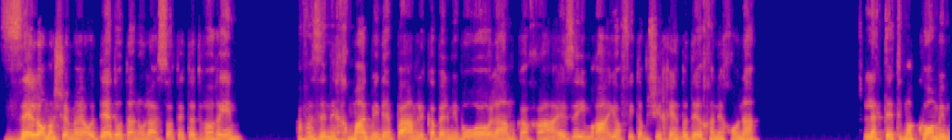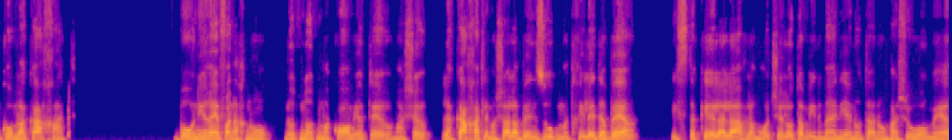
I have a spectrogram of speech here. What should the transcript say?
זה לא מה שמעודד אותנו לעשות את הדברים, אבל זה נחמד מדי פעם לקבל מבורא עולם ככה איזה אמרה, יופי, תמשיכי, את בדרך הנכונה. לתת מקום במקום לקחת. בואו נראה איפה אנחנו נותנות מקום יותר מאשר לקחת, למשל הבן זוג מתחיל לדבר, להסתכל עליו, למרות שלא תמיד מעניין אותנו מה שהוא אומר,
